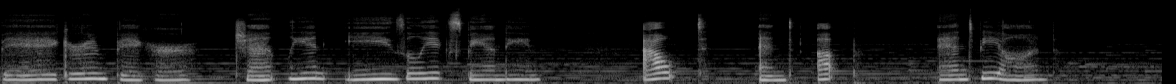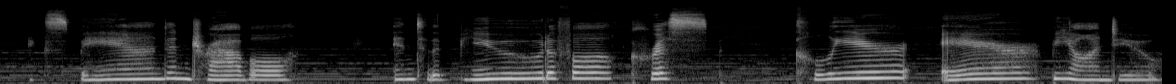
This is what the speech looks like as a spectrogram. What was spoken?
bigger and bigger, gently and easily expanding out and up and beyond. Expand and travel into the beautiful, crisp, clear air beyond you.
